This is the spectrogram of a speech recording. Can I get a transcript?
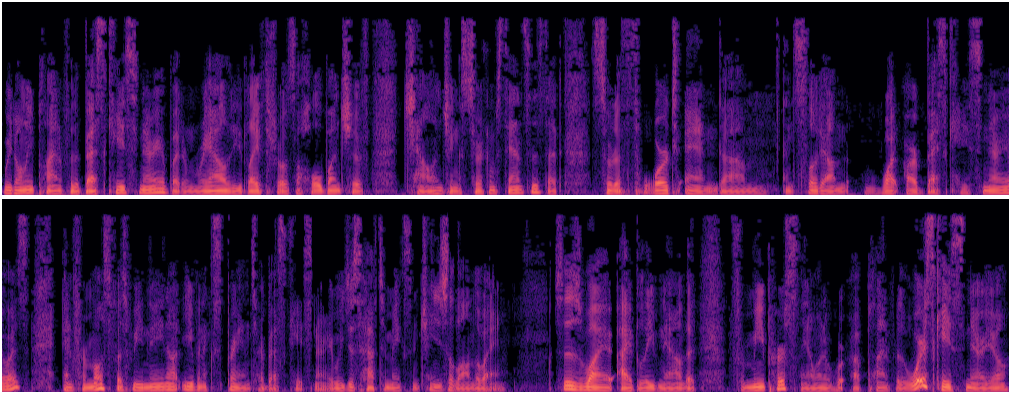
we'd only plan for the best case scenario, but in reality, life throws a whole bunch of challenging circumstances that sort of thwart and um, and slow down what our best case scenario is. And for most of us, we may not even experience our best case scenario. We just have to make some changes along the way. So this is why I believe now that for me personally, I want to uh, plan for the worst case scenario,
